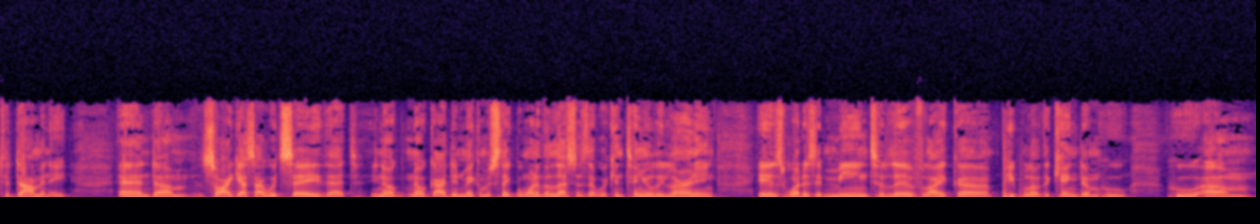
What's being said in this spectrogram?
to dominate. And um, so I guess I would say that, you know, no, God didn't make a mistake, but one of the lessons that we're continually learning is what does it mean to live like uh, people of the kingdom who, who, um,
